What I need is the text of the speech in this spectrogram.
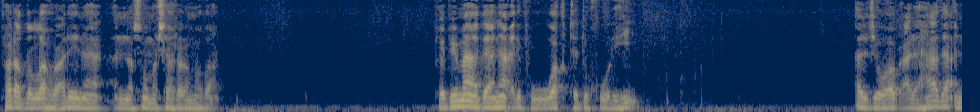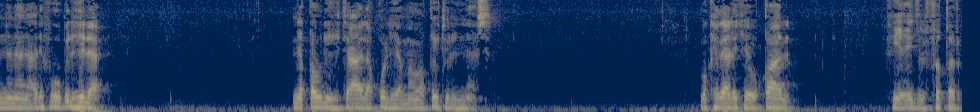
فرض الله علينا أن نصوم شهر رمضان. فبماذا نعرف وقت دخوله؟ الجواب على هذا أننا نعرفه بالهلال لقوله تعالى قل هي مواقيت للناس. وكذلك يقال في عيد الفطر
